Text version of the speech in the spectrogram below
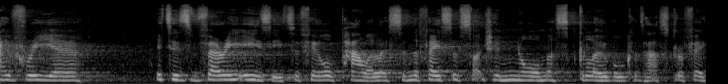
every year. It is very easy to feel powerless in the face of such enormous global catastrophe.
